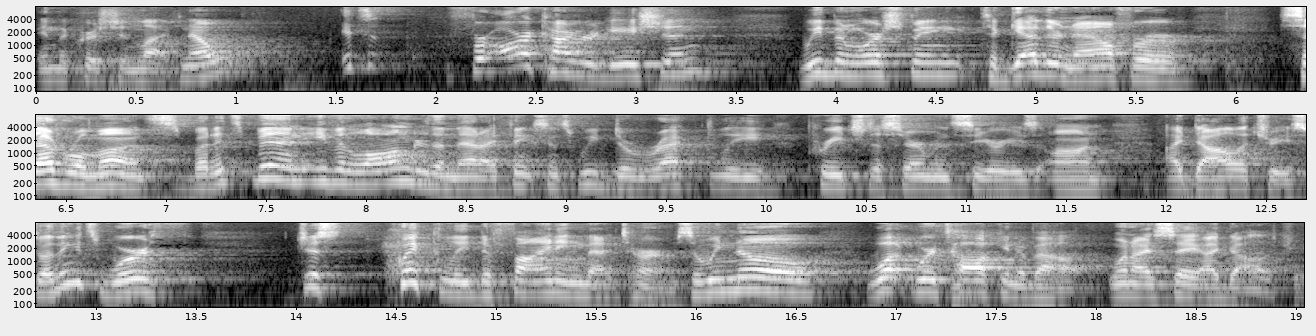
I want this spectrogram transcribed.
in the Christian life. Now, it's for our congregation, we've been worshiping together now for several months, but it's been even longer than that, I think, since we directly preached a sermon series on idolatry. So I think it's worth just quickly defining that term so we know what we're talking about when I say idolatry.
